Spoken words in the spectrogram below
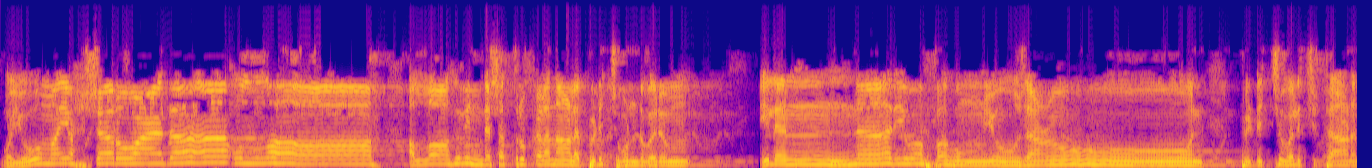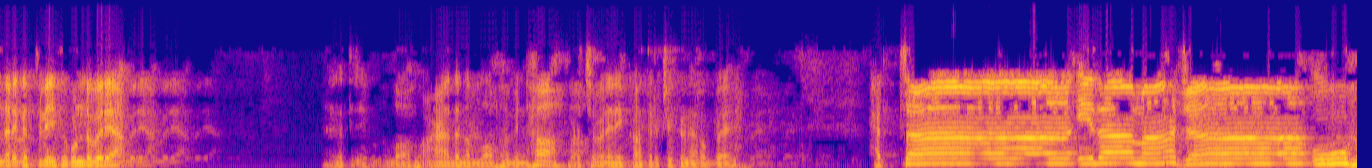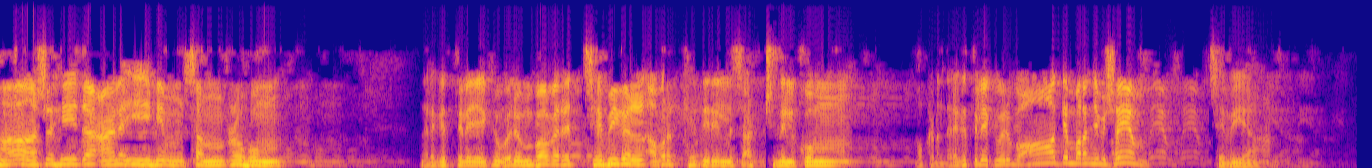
ويوم يحشر أعداء الله അള്ളാഹുവിന്റെ ശത്രുക്കളെ നാളെ പിടിച്ചുകൊണ്ടുവരും ഇലന്നാരി വഫഹും യൂസഊൻ പിടിച്ചു വലിച്ചിട്ടാണ് നരകത്തിലേക്ക് കൊണ്ടുവരിക നരകത്തിലേക്ക് അള്ളാഹു ആദന അല്ലാഹു മിൻഹാ പടച്ചവനെ നീ കാത്തുരക്ഷിക്കണേ റബ്ബേ حتى إذا ما جاءوها شهد عليهم سمعهم നരകത്തിലേക്ക് വരുമ്പോ അവരെ ചെവികൾ അവർക്കെതിരിൽ സാക്ഷി നിൽക്കും നോക്കണം നരകത്തിലേക്ക് വരുമ്പോ ആദ്യം പറഞ്ഞ വിഷയം ചെവിയാണ്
